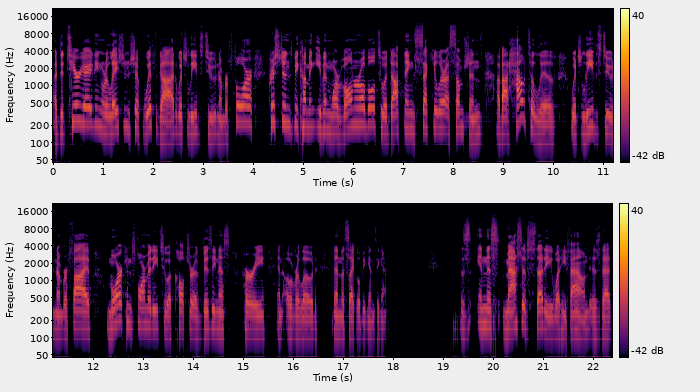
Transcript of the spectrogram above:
a deteriorating relationship with God, which leads to, number four, Christians becoming even more vulnerable to adopting secular assumptions about how to live, which leads to, number five, more conformity to a culture of busyness, hurry, and overload. Then the cycle begins again. In this massive study, what he found is that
